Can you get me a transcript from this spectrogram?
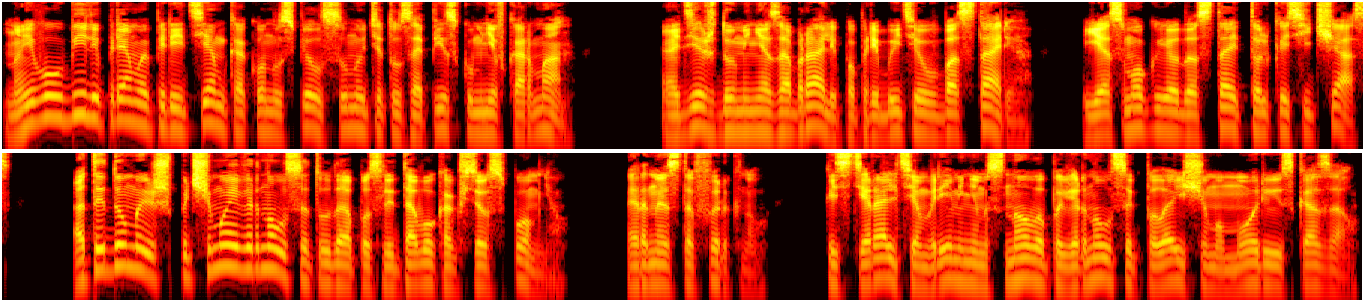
«Но его убили прямо перед тем, как он успел сунуть эту записку мне в карман. Одежду у меня забрали по прибытию в Бастарию. Я смог ее достать только сейчас. А ты думаешь, почему я вернулся туда после того, как все вспомнил?» Эрнесто фыркнул. Костераль тем временем снова повернулся к пылающему морю и сказал.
